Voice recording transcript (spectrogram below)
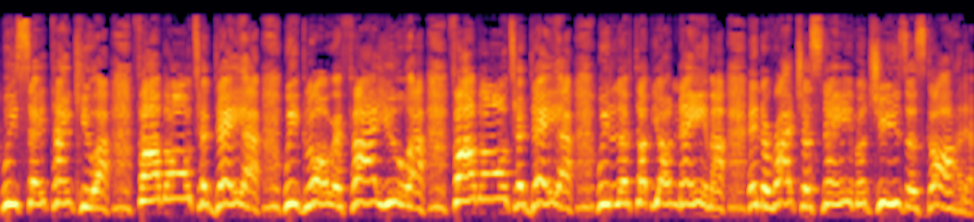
we say thank you. Uh, Father, on today, uh, we glorify you. Uh, Father, on today, we lift up your name in the righteous name of Jesus, God.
